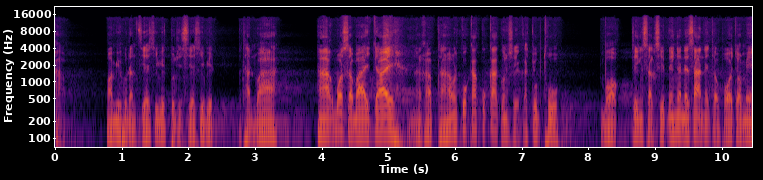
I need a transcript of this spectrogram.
ข่าวว่ามีผู้นั้นเสียชีวิตผู้ที่เสียชีวิตท่านว่า หากบ่สบายใจนะครับถ้าหากมันกุกกักกุกกักคนเสียก็จุบทูบ บอกจริงศักดิ์สิทธิ์ในเงินในซ่านเนี่ยเจ้าพ่อเจ้าแม่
